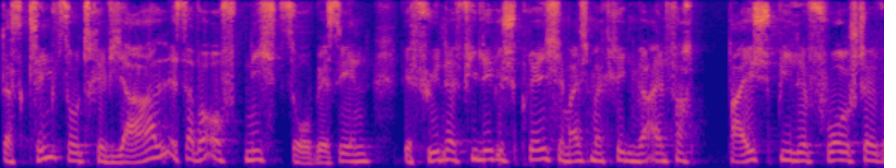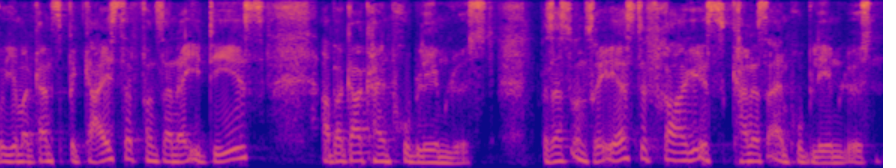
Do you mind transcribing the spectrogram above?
Das klingt so trivial, ist aber oft nicht so. Wir sehen, wir führen ja viele Gespräche. Manchmal kriegen wir einfach Beispiele vorgestellt, wo jemand ganz begeistert von seiner Idee ist, aber gar kein Problem löst. Das heißt, unsere erste Frage ist, kann es ein Problem lösen?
